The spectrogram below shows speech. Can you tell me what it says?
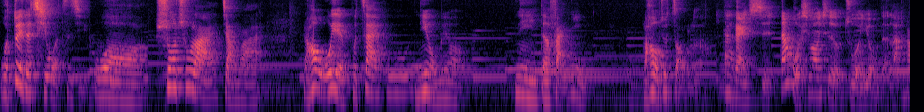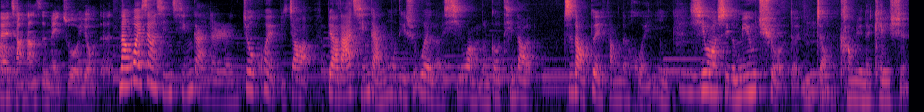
我对得起我自己，我说出来讲完，然后我也不在乎你有没有。你的反应，然后我就走了。大概是，但我希望是有作用的啦，但常常是没作用的。那外向型情感的人就会比较表达情感的目的是为了希望能够听到、知道对方的回应，嗯、希望是一个 mutual 的一种 communication。嗯、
